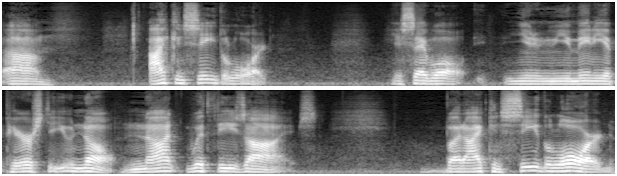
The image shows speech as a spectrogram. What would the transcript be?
Um, I can see the Lord. You say, well, you, you mean he appears to you? No, not with these eyes. But I can see the Lord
